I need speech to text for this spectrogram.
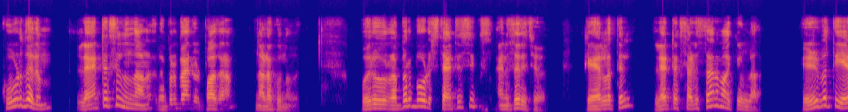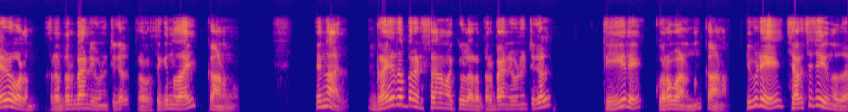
കൂടുതലും ലാറ്റക്സിൽ നിന്നാണ് റബ്ബർ ബാൻഡ് ഉൽപാദനം നടക്കുന്നത്. ഒരു റബ്ബർ ബോർഡ് സ്റ്റാറ്റിസ്റ്റിക്സ് അനുസരിച്ച് കേരളത്തിൽ ലാറ്റക്സ് അടിസ്ഥാനമാക്കിയുള്ള എഴുപത്തിയേഴോളം റബ്ബർ ബാൻഡ് യൂണിറ്റുകൾ പ്രവർത്തിക്കുന്നതായി കാണുന്നു. എന്നാൽ ഡ്രൈ റബ്ബർ അടിസ്ഥാനമാക്കിയുള്ള റബ്ബർ ബാൻഡ് യൂണിറ്റുകൾ തീരെ കുറവാണെന്നും കാണാം. ഇവിടെ ചർച്ച ചെയ്യുന്നത്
